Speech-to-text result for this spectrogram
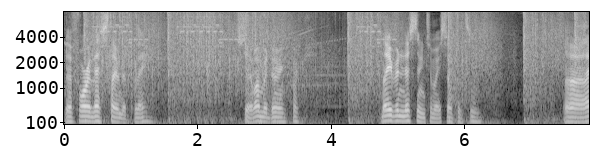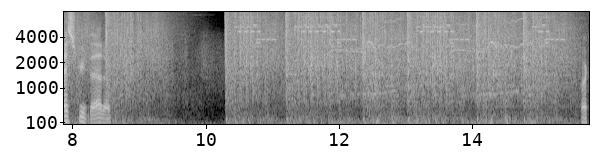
Therefore, less time to play. Shit, what am I doing? Fuck. Not even listening to myself, it seems. Uh, I screwed that up. Fuck.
